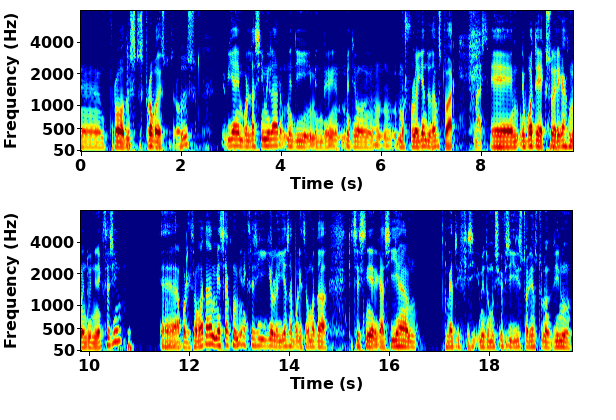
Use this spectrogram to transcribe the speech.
ε, Τρόδους, στους πρόποδες του Τρόδους, η οποία είναι πολλά similar με τη, με, με τη μορφολογία του δάφους του Άρη. Ε, οπότε εξωτερικά έχουμε την έκθεση, ε, απολυθώματα. Μέσα έχουμε μια έκθεση γεωλογίας απολυθώματα και σε συνεργασία με το, με το Μουσείο Φυσικής Ιστορίας του Λονδίνου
